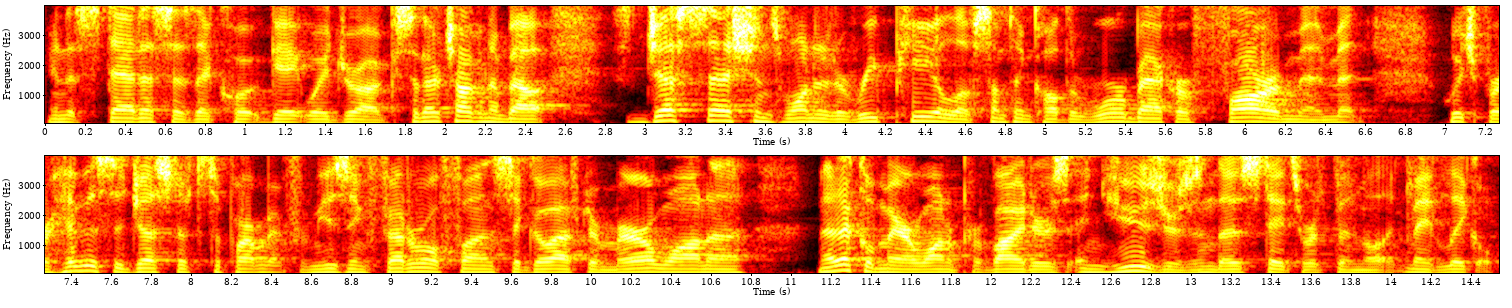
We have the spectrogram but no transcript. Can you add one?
and its status as a quote gateway drug. So they're talking about Jeff Sessions wanted a repeal of something called the Rohrabacher Farr Amendment, which prohibits the Justice Department from using federal funds to go after marijuana, medical marijuana providers and users in those states where it's been made legal.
